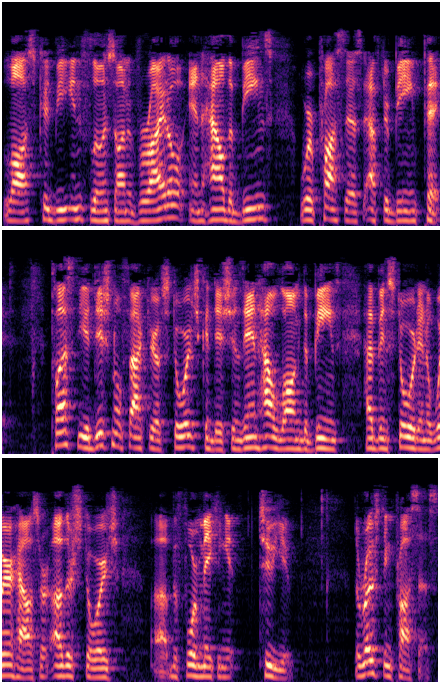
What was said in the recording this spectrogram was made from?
loss could be influenced on a varietal and how the beans were processed after being picked, plus the additional factor of storage conditions and how long the beans have been stored in a warehouse or other storage uh, before making it to you. The roasting process.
